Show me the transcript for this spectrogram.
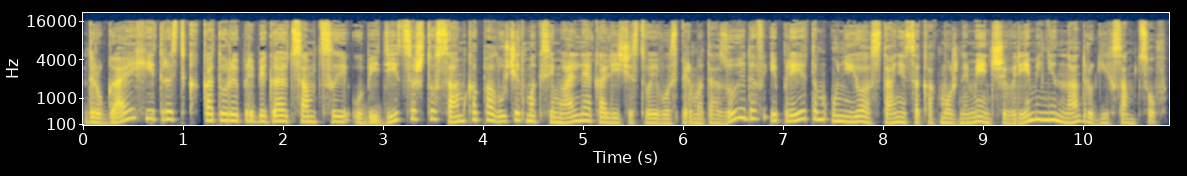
Другая хитрость, к которой прибегают самцы, убедиться, что самка получит максимальное количество его сперматозоидов и при этом у нее останется как можно меньше времени на других самцов.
